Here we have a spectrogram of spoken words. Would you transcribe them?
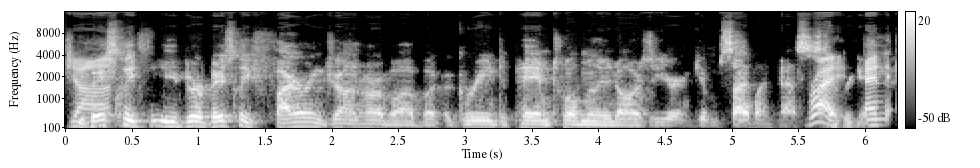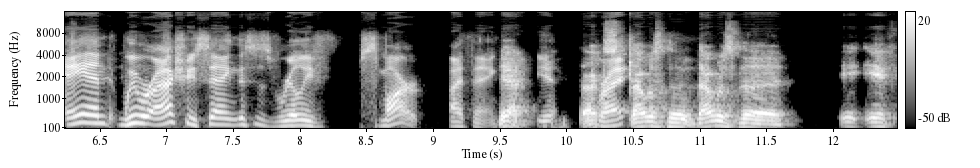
You John. basically you're basically firing John Harbaugh, but agreeing to pay him twelve million dollars a year and give him sideline passes right, every game. and and we were actually saying this is really smart. I think. Yeah. That's right? that was the that was the if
